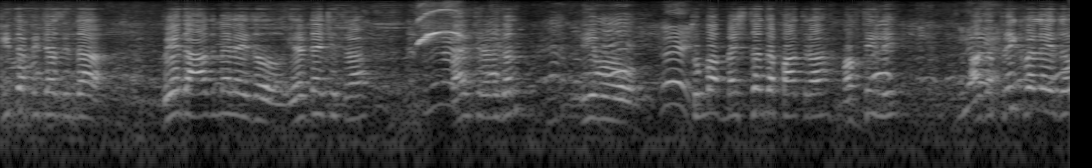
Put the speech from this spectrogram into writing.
ಗೀತಾ ಪಿಕ್ಚರ್ಸ್ ವೇದ ಆದ್ಮೇಲೆ ಇದು ಎರಡನೇ ಚಿತ್ರ ಬಾಯ್ತಿರಣಗಲ್ ನೀವು ತುಂಬಾ ಮೆಚ್ಚಿದಂತ ಪಾತ್ರ, ಮಫ್ತಿಲಿ. ಅದ ಪ್ರೀಕ್ವೆಲ್ಲ ಇದು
